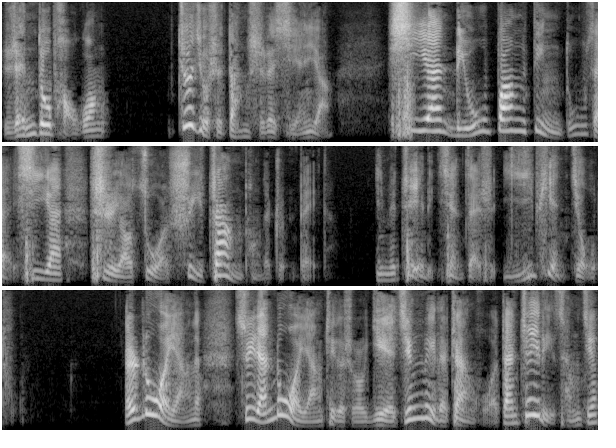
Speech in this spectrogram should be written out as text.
人都跑光了。这就是当时的咸阳、西安。刘邦定都在西安，是要做睡帐篷的准备的。因为这里现在是一片焦土，而洛阳呢，虽然洛阳这个时候也经历了战火，但这里曾经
